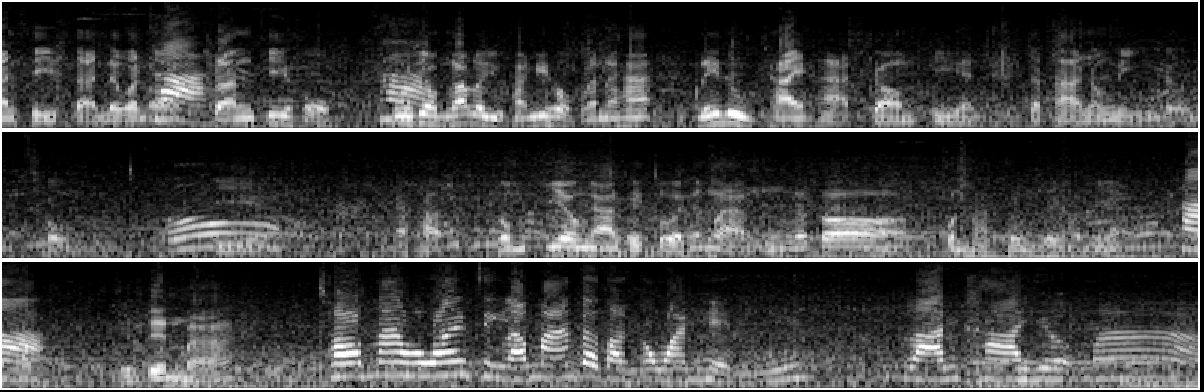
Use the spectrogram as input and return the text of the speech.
าอยู่ในงานสีสันตะวันออกค่ะครั้งที่หกค่ะ คุณผู้ชมครับเราอยู่ครั้งที่หกแล้วนะฮะนี่ดูชายหาดจอมเทียนจะพาน้องหนิงเดินชมโอ้ เที่ยวนะครับชมเที่ยวงานสวยๆข้างหลัง แล้วก็คนมาเต็มเลยวันเนี้ยค่ะ ตื่นเต้นไหมชอบมากเพราะว่าจริงๆแล้วมาตั้งแต่ตอนกลางวันเห็นร้านค้าเยอะมาก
